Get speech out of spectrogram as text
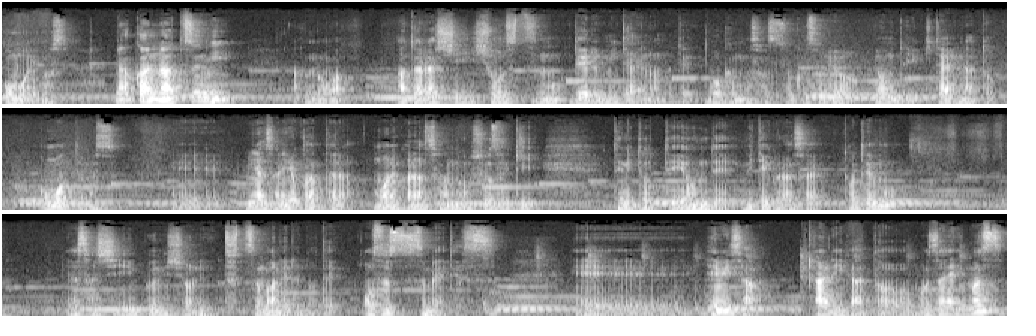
思います。なんか夏にあの新しい小説も出るみたいなので僕も早速それを読んでいきたいなと思ってます、えー、皆さんよかったら萌からさんの書籍手に取って読んでみてください。とても優しい文章に包まれるのでおすすめです、えー、ヘミさんありがとうございます。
